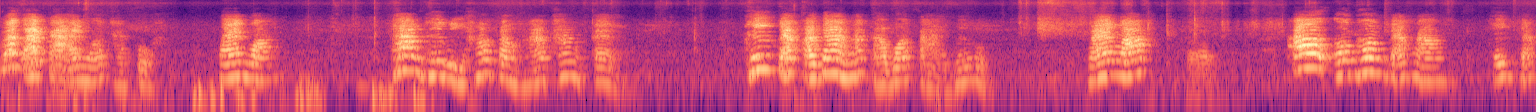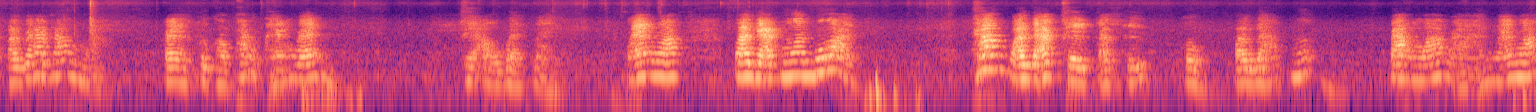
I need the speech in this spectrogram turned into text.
แล้วก็ตายหมดทั้งตัวแปลว่าทางที่ดีเขาต้องหาทางแก้ที่จักรยานนักว่าตายไม่รู้แปลว่าครับเอาเอาทนจากนั้นที่จักรยานนั่งมา แต่สุขภาพแข็งแรงจะเอาแบบไหนแปลว่าประหยัดเงินด้วยทั้งประหยัดเศรษฐกิจเออประหยัดเงินตั้งว่าหลายไหมวะ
